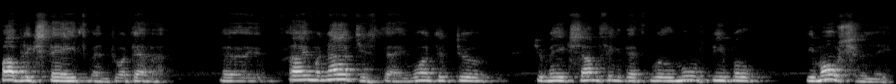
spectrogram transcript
public statement, whatever. Uh, I'm an artist. I wanted to to make something that will move people emotionally.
